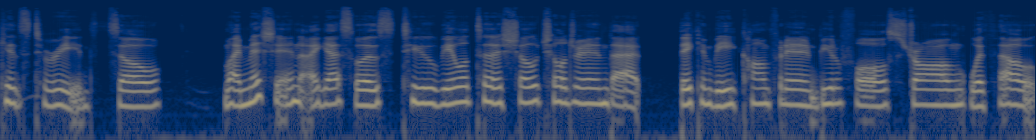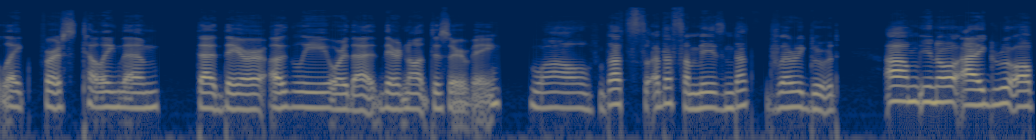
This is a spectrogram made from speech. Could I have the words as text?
kids to read. So, my mission, I guess, was to be able to show children that they can be confident, beautiful, strong without like first telling them that they're ugly or that they're not deserving. Wow, that's that's amazing. That's very good. Um, you know, I grew up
